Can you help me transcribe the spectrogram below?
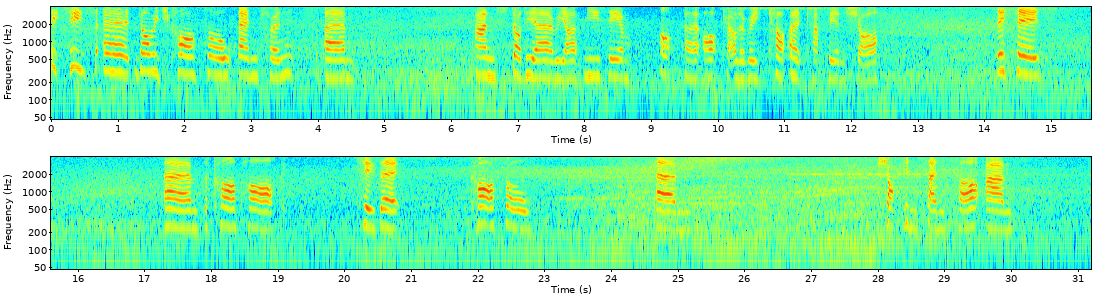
This is uh, Norwich Castle entrance um, and study area, museum, art, uh, art gallery, ca uh, cafe and shop. This is um, the car park to the castle um, shopping centre and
